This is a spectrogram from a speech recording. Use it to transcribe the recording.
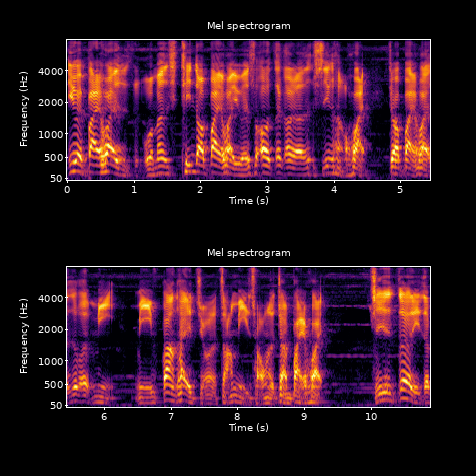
因为败坏，我们听到败坏，以为说哦，这个人心很坏，叫败坏。如果米米放太久了，长米虫了，叫败坏。其实这里的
